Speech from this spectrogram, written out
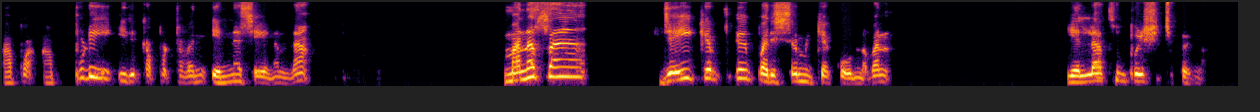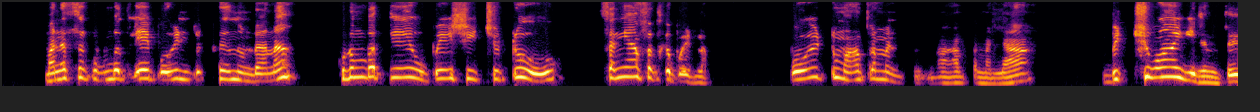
அப்ப அப்படி இருக்கப்பட்டவன் என்ன செய்யணும்னா மனச ஜெயிக்கிறதுக்கு பரிசிரமிக்க கூடவன் எல்லாத்தையும் உபேஷிச்சு போயிடணும் மனசு குடும்பத்திலே போயிட்டு இருக்குன்னுண்டானா குடும்பத்தையே உபேஷிச்சுட்டு சந்நியாசத்துக்கு போயிடலாம் போயிட்டு மாத்திரம் மாத்திரமல்ல பிட்சுவா இருந்து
